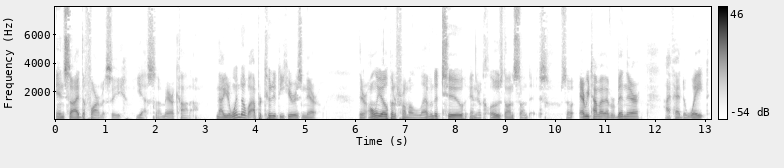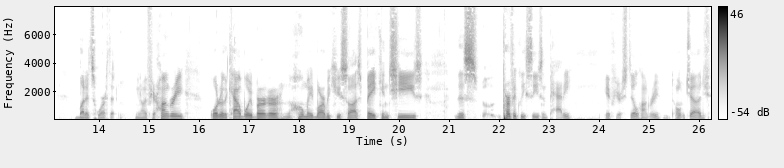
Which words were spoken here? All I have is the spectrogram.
inside the pharmacy. Yes, Americana. Now, your window of opportunity here is narrow. They're only open from 11 to 2 and they're closed on Sundays. So every time I've ever been there, I've had to wait, but it's worth it. You know, if you're hungry, order the cowboy burger, the homemade barbecue sauce, bacon, cheese, this perfectly seasoned patty. If you're still hungry, don't judge.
